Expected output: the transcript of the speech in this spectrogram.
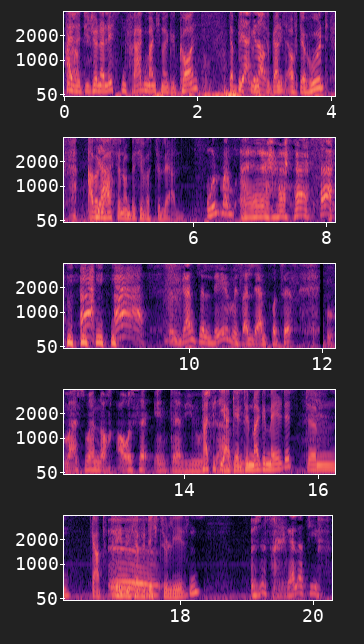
Also genau. die Journalisten fragen manchmal gekonnt, da bist ja, du genau. nicht so ganz auf der Hut, aber du hast ja noch ein bisschen was zu lernen. Und man... Das ganze Leben ist ein Lernprozess. Was war noch außer Interviews? Hat sich die Agentin mal gemeldet? Ähm, Gab es Drehbücher äh, für dich zu lesen? Es ist relativ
